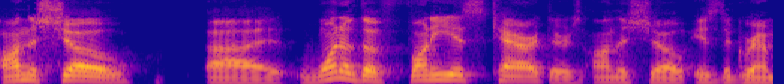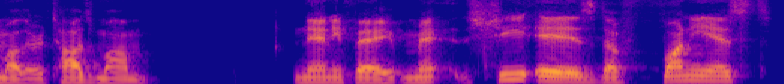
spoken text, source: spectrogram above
on the show. Uh, one of the funniest characters on the show is the grandmother, Todd's mom. Nanny Faye. She is the funniest.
